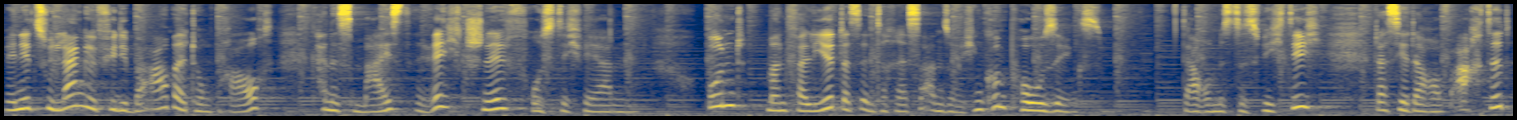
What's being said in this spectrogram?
Wenn ihr zu lange für die Bearbeitung braucht, kann es meist recht schnell frustig werden und man verliert das Interesse an solchen Composings. Darum ist es wichtig, dass ihr darauf achtet,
